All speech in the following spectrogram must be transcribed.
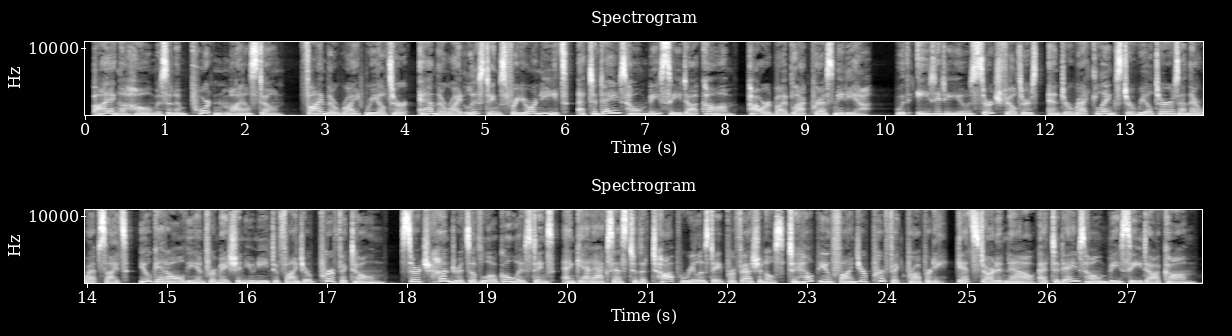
Buying a home is an important milestone. Find the right realtor and the right listings for your needs at today'shomebc.com, powered by Black Press Media. With easy to use search filters and direct links to realtors and their websites, you'll get all the information you need to find your perfect home. Search hundreds of local listings and get access to the top real estate professionals to help you find your perfect property. Get started now at today'shomebc.com.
